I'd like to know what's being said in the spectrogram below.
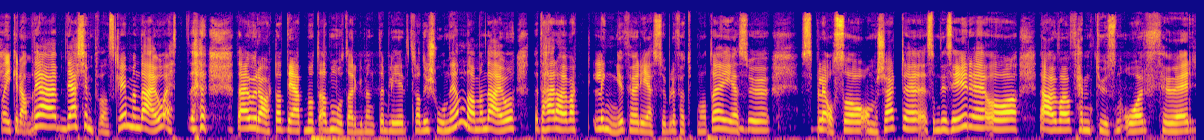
og ikke det andre? det er, det er kjempevanskelig, men det er jo, et, det er jo rart at, det måte, at motargumentet blir tradisjon igjen. Da. Men det er jo, dette her har jo vært lenge før Jesu ble født. på en måte. Jesu ble også omskjært, eh, som de sier. eh, Og det er jo, var jo 5000 år før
